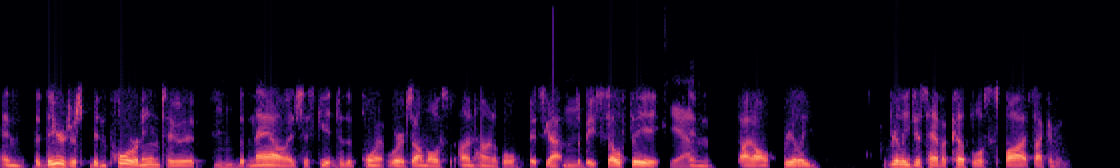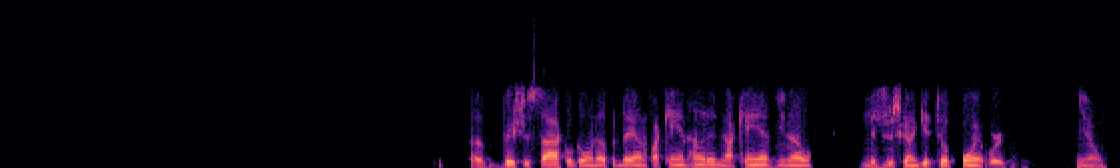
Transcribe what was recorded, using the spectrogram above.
and the deer just been pouring into it. Mhm. But now it's just getting to the point where it's almost unhuntable. It's gotten Mm. to be so thick, Yeah. and I don't really, really just have a couple of spots I can a vicious cycle going up and down. If I can hunt it and I can't, you know, it's Mhm. just going to get to a point where, you know,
